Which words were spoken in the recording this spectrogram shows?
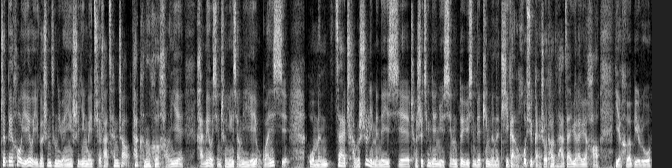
这背后也有一个深层的原因，是因为缺乏参照，它可能和行业还没有形成影响力也有关系。我们在城市里面的一些城市青年女性对于性别平等的体感，或许感受到它在越来越好，也和比如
